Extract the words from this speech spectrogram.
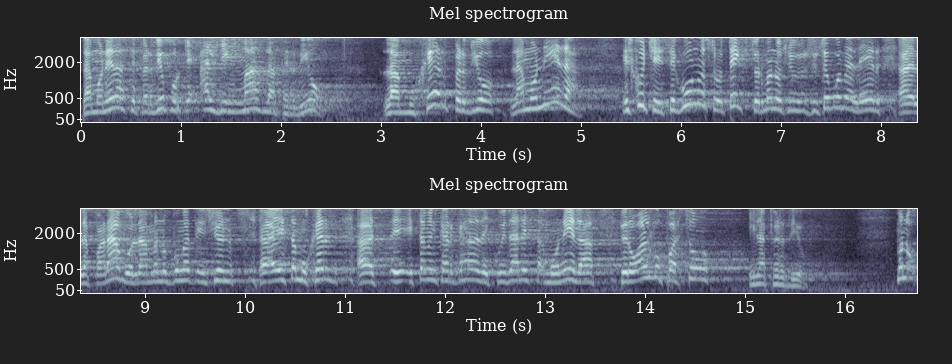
La moneda se perdió porque alguien más la perdió. La mujer perdió la moneda. Escuche, según nuestro texto, hermano, si, usted vuelve a leer la parábola, hermano, ponga atención, esta mujer estaba encargada de cuidar esta moneda, pero algo pasó y la perdió. Bueno,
